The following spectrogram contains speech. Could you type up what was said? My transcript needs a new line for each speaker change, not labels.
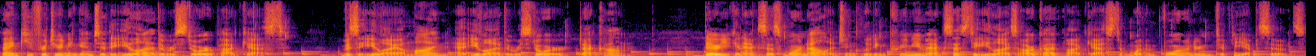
Thank you for tuning in to the Eli the Restorer podcast. Visit Eli online at elitherestorer.com. There you can access more knowledge, including premium access to Eli's archive podcast of more than 450 episodes.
